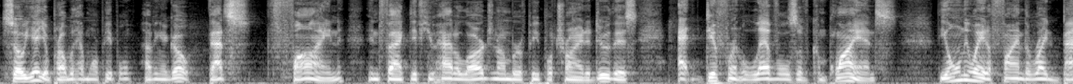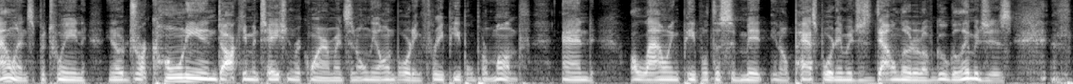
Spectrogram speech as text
so yeah, you'll probably have more people having a go. That's fine. In fact, if you had a large number of people trying to do this at different levels of compliance, the only way to find the right balance between you know draconian documentation requirements and only onboarding three people per month and allowing people to submit you know passport images downloaded off Google Images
